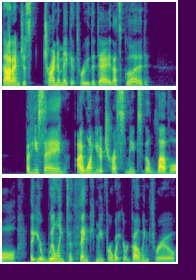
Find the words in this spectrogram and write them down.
God, I'm just trying to make it through the day. That's good. But he's saying, I want you to trust me to the level that you're willing to thank me for what you're going through.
